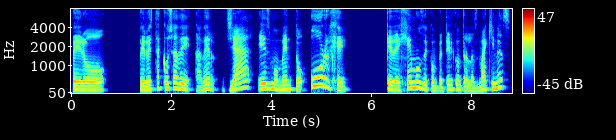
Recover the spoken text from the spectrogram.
Pero, pero esta cosa de, a ver, ya es momento, urge que dejemos de competir contra las máquinas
